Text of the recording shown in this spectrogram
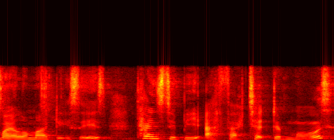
myeloma disease tends to be affected the most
